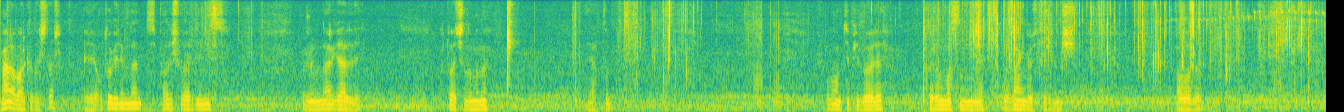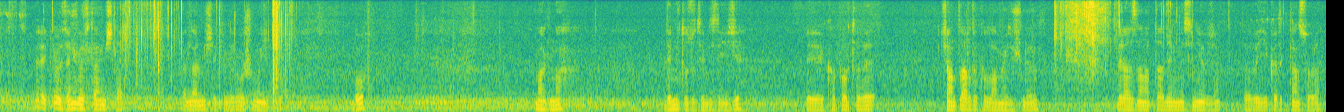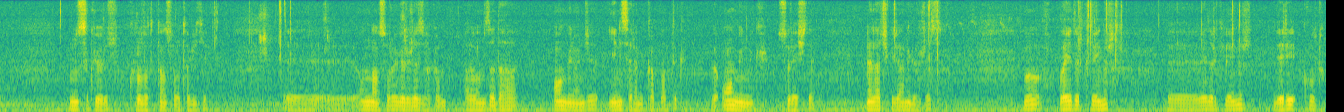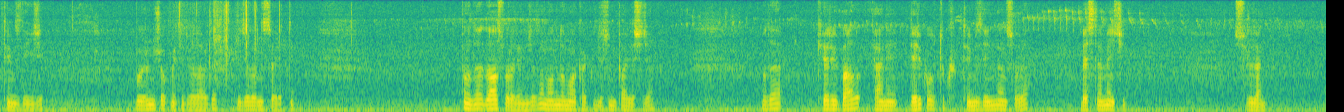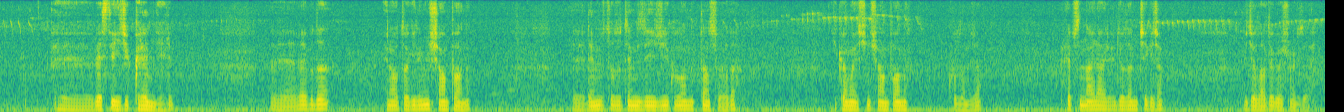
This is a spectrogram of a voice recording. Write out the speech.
Merhaba arkadaşlar. E, otobilimden sipariş verdiğimiz ürünler geldi. Kutu açılımını yaptım. Kolon tipi böyle kırılmasın diye özen gösterilmiş. Havalı. Gerekli özeni göstermişler. Gönderme şekilleri hoşuma gitti. Bu magma demir tozu temizleyici. Ee, kaporta ve jantlarda kullanmayı düşünüyorum. Birazdan hatta denemesini yapacağım. Arabayı yıkadıktan sonra bunu sıkıyoruz. Kuruladıktan sonra tabii ki. Ee, ondan sonra göreceğiz bakalım. Arabamıza daha 10 gün önce yeni seramik kaplattık. Ve 10 günlük süreçte neler çıkacağını göreceğiz. Bu Leather Cleaner e, Leather Cleaner deri koltuk temizleyici. Bu ürünü çok met ediyorlardı. Videolarını seyrettim. Bunu da daha sonra deneyeceğiz ama onu da muhakkak videosunu paylaşacağım. Bu da Carry Ball yani deri koltuk temizliğinden sonra besleme için sürülen eee besleyici krem diyelim. Eee, ve bu da yine Autogil'in şampuanı. E, demir tozu temizleyiciyi kullandıktan sonra da yıkama için şampuanı kullanacağım. Hepsinin ayrı ayrı videolarını çekeceğim. Videolarda görüşmek üzere.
